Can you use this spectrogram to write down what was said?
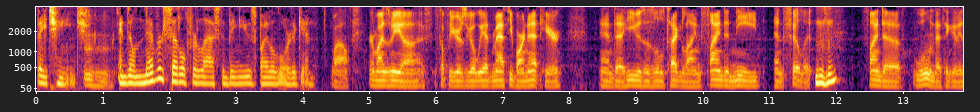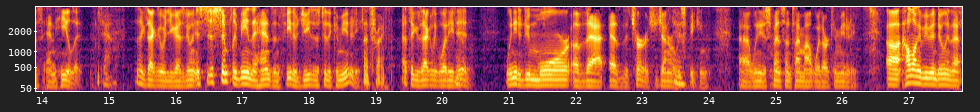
they change. And they'll never settle for less than being used by the Lord again. Wow. It reminds me, uh, a couple of years ago, we had Matthew Barnett here, and uh, he used his little tagline find a need and fill it. Mm-hmm. Find a wound, I think it is, and heal it. Yeah, That's exactly what you guys are doing. It's just simply being the hands and feet of Jesus to the community. that's right. That's exactly what he did. We need to do more of that as the church, generally Yeah. speaking. Uh, we need to spend some time out with our community. Uh, how long have you been doing that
